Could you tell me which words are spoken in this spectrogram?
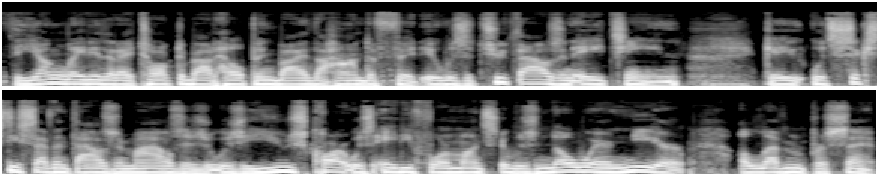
The young lady that I talked about helping buy the Honda Fit, it was a 2018, okay, with 67,000 miles. It was a used car. It was 84 months. It was nowhere near 11%.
